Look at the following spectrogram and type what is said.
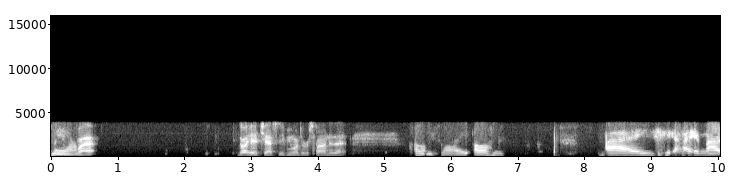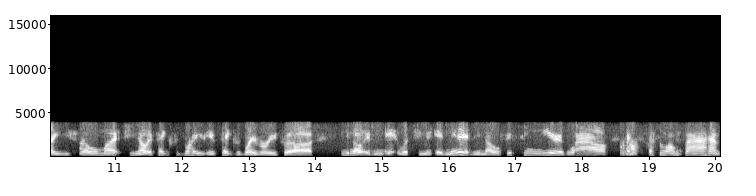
ma'am. Well, go ahead, Chasity, if you want to respond to that. Oh, I'm sorry. Um, I I admire you so much. You know, it takes brave. It takes bravery to, uh, you know, admit what you admit. You know, 15 years. Wow, that's a long time.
